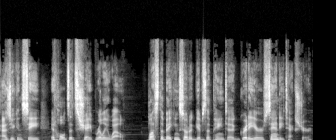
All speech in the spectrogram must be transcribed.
As you can see, it holds its shape really well. Plus, the baking soda gives the paint a grittier, sandy texture.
